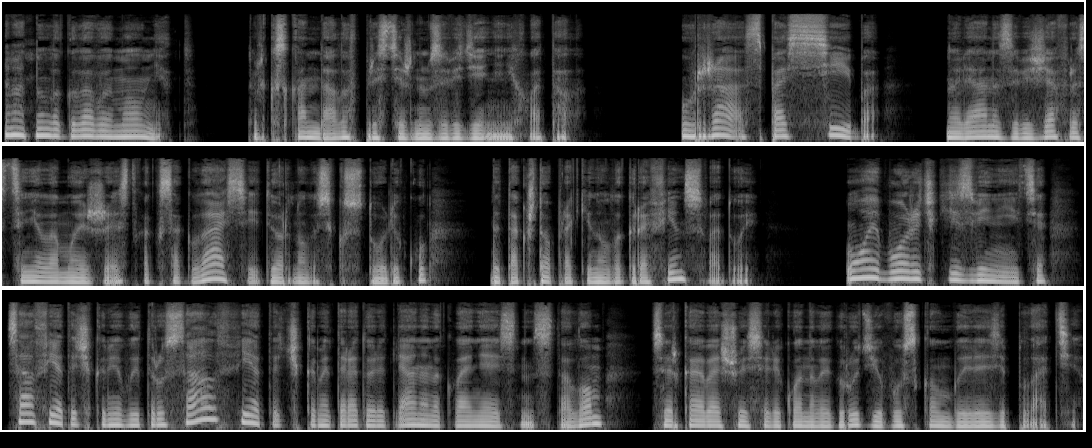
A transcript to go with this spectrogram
Я мотнула головой, мол, нет. Только скандалов в престижном заведении не хватало. «Ура! Спасибо!» Но Лиана, завизжав, расценила мой жест как согласие и дернулась к столику, да так что опрокинула графин с водой. «Ой, божечки, извините, салфеточками вытру, салфеточками», тараторит Ляна, наклоняясь над столом, сверкая большой силиконовой грудью в узком вырезе платья.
